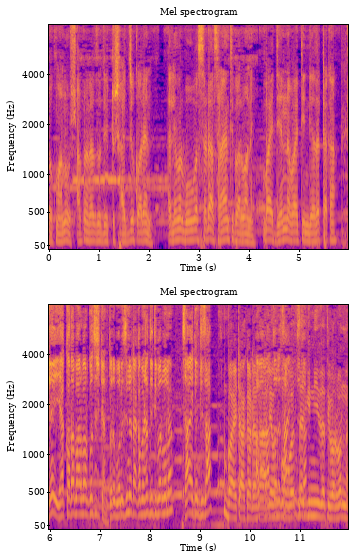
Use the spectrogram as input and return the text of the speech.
লোক মানুষ আপনারা যদি একটু সাহায্য করেন তাহলে আমার বউ বাচ্চাটা ছাড়া আনতে পারব না। ভাই দেন না ভাই তিন হাজার টাকা। এই এক কথা বারবার করছিস কেন? তোর বলেছি না টাকা পয়সা দিতে পারব না? যা এখান থেকে যা। ভাই টাকাটা না হলে আমার বউ যা, বাচ্চা যা। নিয়ে যেতে পারবেন না?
